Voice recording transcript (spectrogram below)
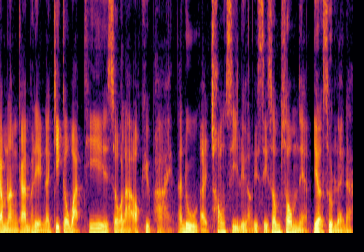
กำลังการผลิตนะกิกะวัตที่โซล่าออคิวพายแล้วดูช่องสีเหลืองหรือสีส้มๆเนี่ยเยอะสุดเลยนะ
